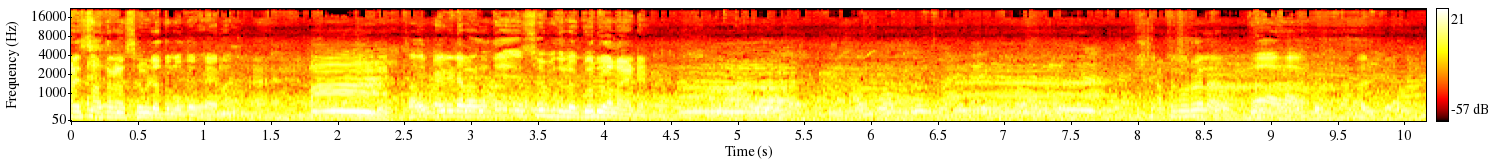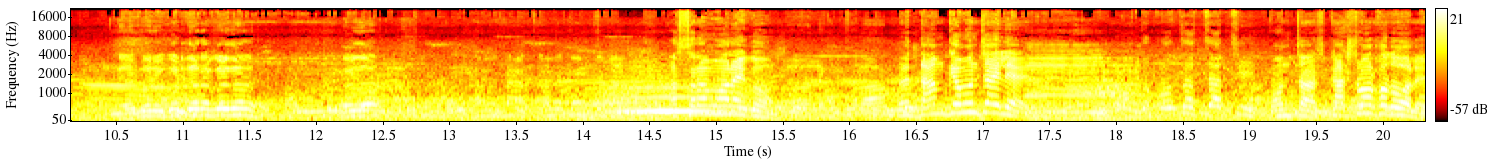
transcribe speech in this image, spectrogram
আমার সাধারণ ছবিটা তুলো ভাই না। তাদের প্যাকেটে বানাতে ছবি তুলো গরুওয়ালা এটা। আপনি? হ্যাঁ হ্যাঁ। গরু গরু ধরো গরু ধরো গরু ধরো। আসসালামু আলাইকুম। দাম কেমন চাইলে পঞ্চাশ চাচ্ছি। পঞ্চাশ। কাস্টমার কত বলে?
